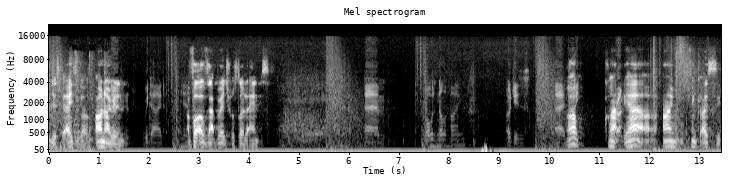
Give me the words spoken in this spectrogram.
Did this bit ages ago. Oh no, we? we didn't. We died. Yeah. I thought over that bridge was a load of ants. Um, what was nullifying? Oh Jesus. Uh, Oh crap! Run. Yeah, I think I see.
